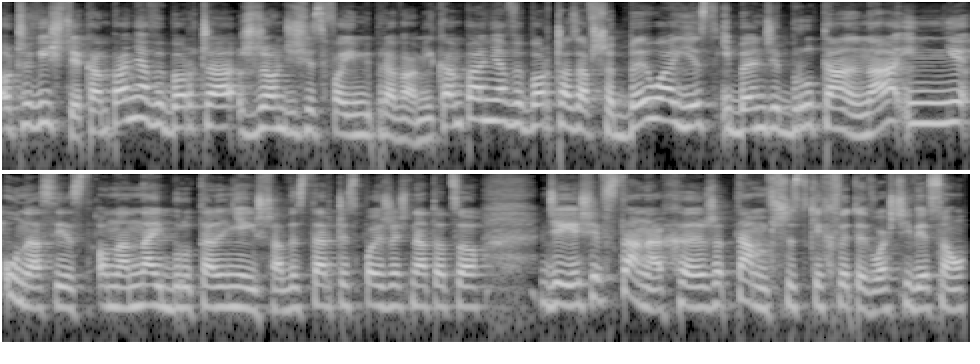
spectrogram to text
oczywiście kampania wyborcza rządzi się swoimi prawami. Kampania wyborcza zawsze była, jest i będzie brutalna i nie u nas jest ona najbrutalniejsza. Wystarczy spojrzeć na to, co dzieje się w Stanach, że tam wszystkie chwyty właściwie są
